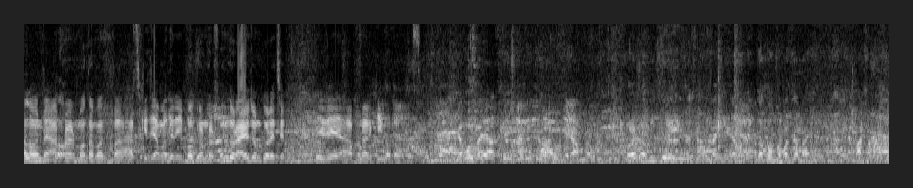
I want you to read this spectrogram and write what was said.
আলমেন ভাই আপনার মতামত বা আজকে যে আমাদের এই প্রোগ্রামটা সুন্দর আয়োজন করেছেন এই যে আপনার কি মতামত আছে? যেমন ভাই আজকে এই আমরা উপস্থিত ধন্যবাদ জানাই। পাশাপাশি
